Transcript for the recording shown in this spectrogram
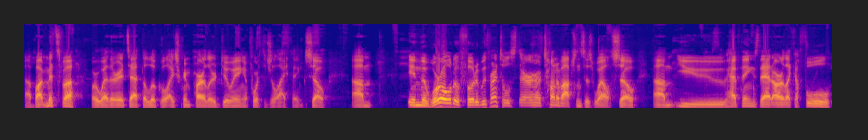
uh, bat mitzvah or whether it's at the local ice cream parlor doing a Fourth of July thing. So, um, in the world of photo booth rentals, there are a ton of options as well. So um, you have things that are like a full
